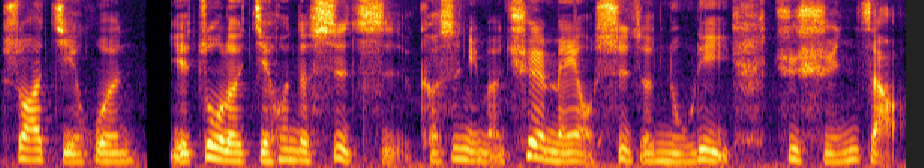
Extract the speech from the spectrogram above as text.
说要结婚？也做了结婚的誓词，可是你们却没有试着努力去寻找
